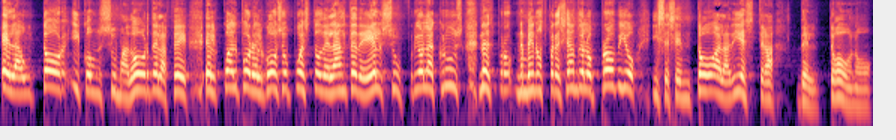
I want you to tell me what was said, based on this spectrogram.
el autor y consumador de la fe, el cual por el gozo puesto delante de él sufrió la cruz, menospreciando el oprobio y se sentó a la diestra del trono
